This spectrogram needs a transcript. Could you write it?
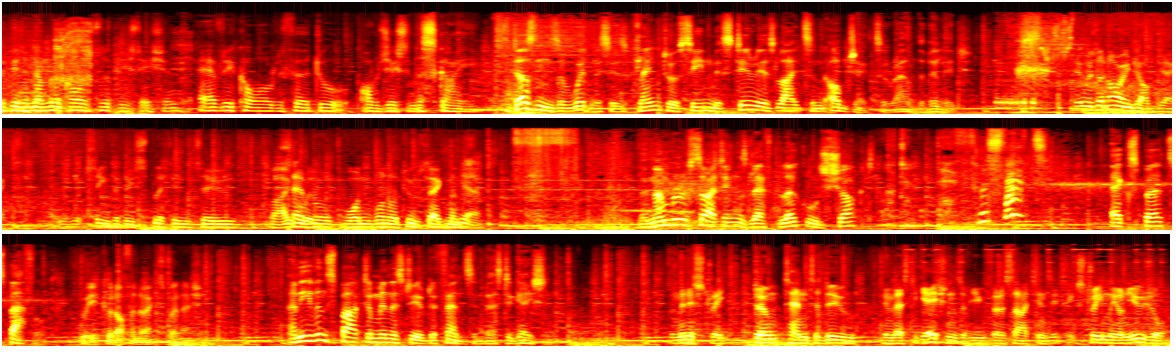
There have been a number of calls to the police station. Every call referred to objects in the sky. Dozens of witnesses claimed to have seen mysterious lights and objects around the village. It was an orange object, which seemed to be split into well, several one, one or two segments. Yeah. The number of sightings left locals shocked, What on earth was that? experts baffled, We could offer no explanation. and even sparked a Ministry of Defence investigation. The ministry don't tend to do investigations of UFO sightings. It's extremely unusual.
